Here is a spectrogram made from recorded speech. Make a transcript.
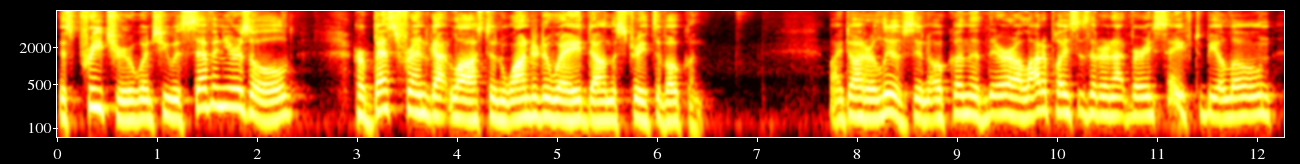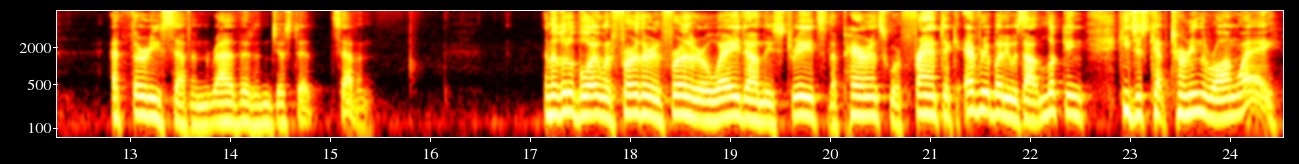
this preacher, when she was seven years old, her best friend got lost and wandered away down the streets of Oakland. My daughter lives in Oakland, and there are a lot of places that are not very safe to be alone at 37 rather than just at seven. And the little boy went further and further away down these streets. The parents were frantic. Everybody was out looking. He just kept turning the wrong way.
